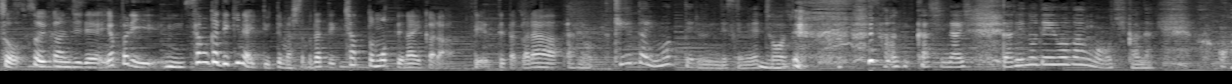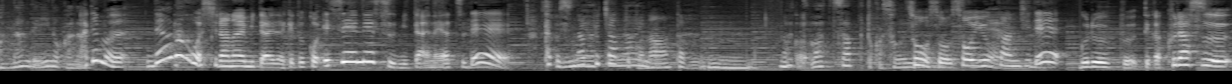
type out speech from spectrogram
そうそういう感じでやっぱり、うん、参加できないって言ってましたもん。だってチャット持ってないからって言ってたから。あの携帯持ってるんですけどねうん。長女、参加しないし誰の電話番号も聞かない。こんなんでいいのかな？あでも電話番号は知らないみたいだけどこう SNS みたいなやつで多分スナップチャットかな？多分、うん、なんかワッツアップとかそういうそうそうそういう感じじでグループっていうかクラス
